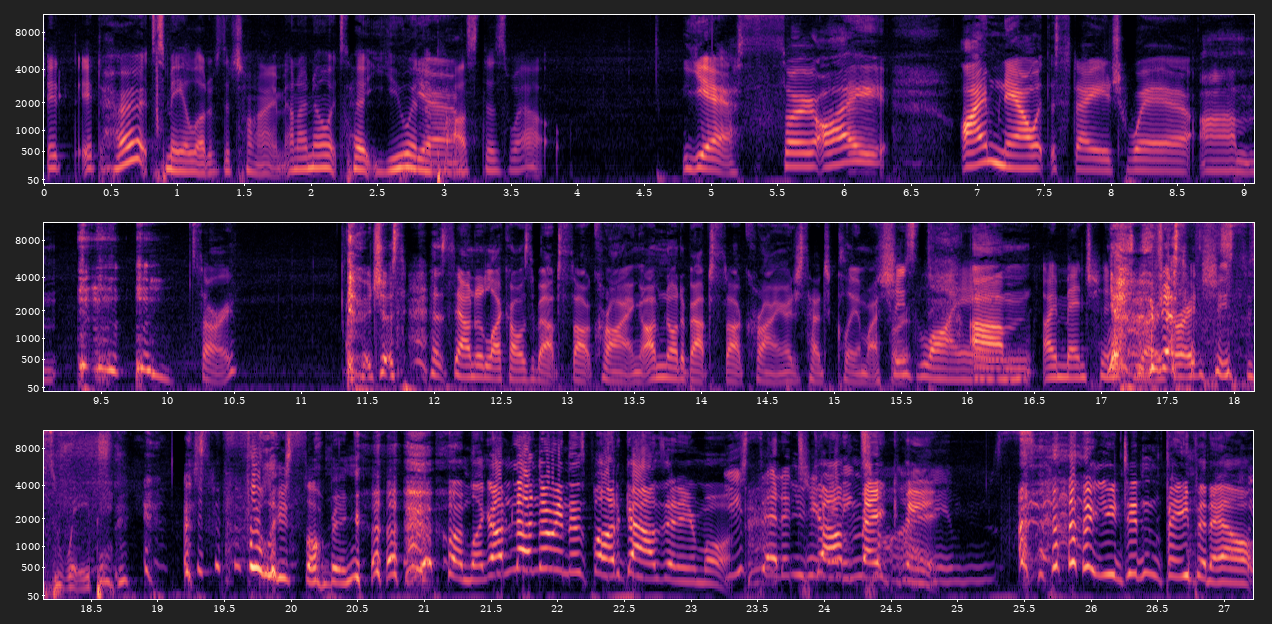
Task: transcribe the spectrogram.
It it hurts me a lot of the time, and I know it's hurt you in the past as well. Yes. So I I'm now at the stage where um sorry. It just it sounded like I was about to start crying. I'm not about to start crying. I just had to clear my throat. She's lying. Um, I mentioned yoga, and she's just weeping. fully sobbing. I'm like, I'm not doing this podcast anymore. You said it You can't make me. you didn't beep it out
